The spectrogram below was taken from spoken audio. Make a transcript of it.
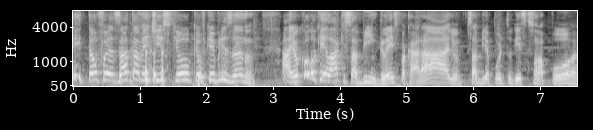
então foi exatamente isso que eu, que eu fiquei brisando. Ah, eu coloquei lá que sabia inglês pra caralho, sabia português que são uma porra,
